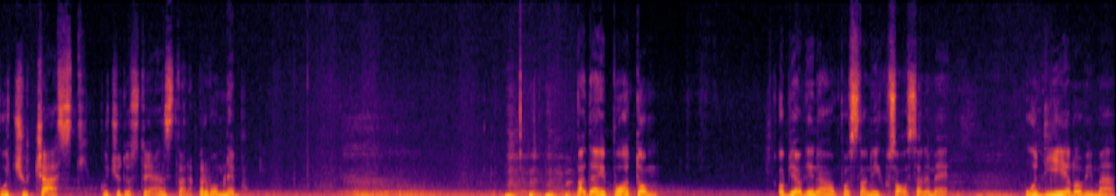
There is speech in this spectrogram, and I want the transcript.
kuću časti, kuću dostojanstva na prvom nebu. Pa da je potom objavljena poslaniku sa osaneme u dijelovima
